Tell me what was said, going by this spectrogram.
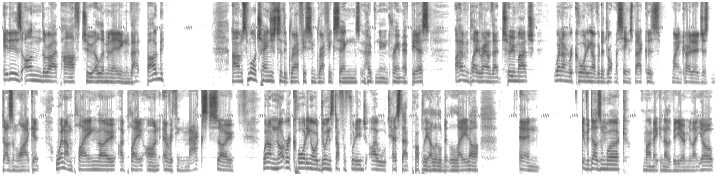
it is on the right path to eliminating that bug. Um, some more changes to the graphics and graphic settings and hoping to increase FPS. I haven't played around with that too much. When I'm recording, I've got to drop my settings back because my encoder just doesn't like it. When I'm playing though, I play on everything maxed. So when I'm not recording or doing stuff for footage, I will test that properly a little bit later. And if it doesn't work, I might make another video and be like, yo,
